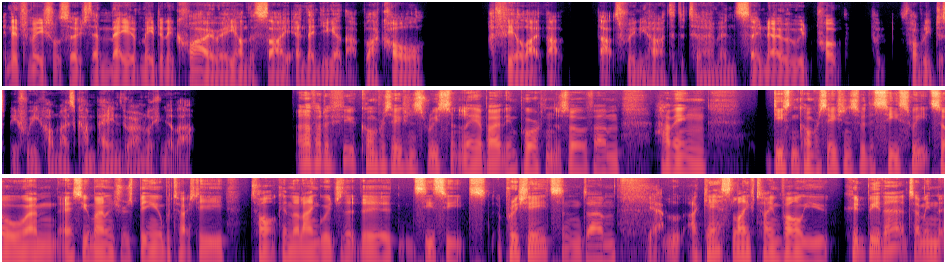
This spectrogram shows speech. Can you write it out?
an informational search, then may have made an inquiry on the site, and then you get that black hole. I feel like that that's really hard to determine. So no, it would pro- probably just be for e-commerce campaigns where I'm looking at that. And I've had a few conversations recently about the importance of um, having decent conversations with the C-suite. So um, SEO managers being able to actually talk in the language that the C-suite appreciates, and um, yeah, I guess lifetime value could be that. I mean,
